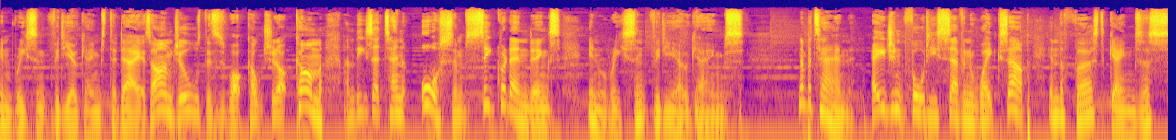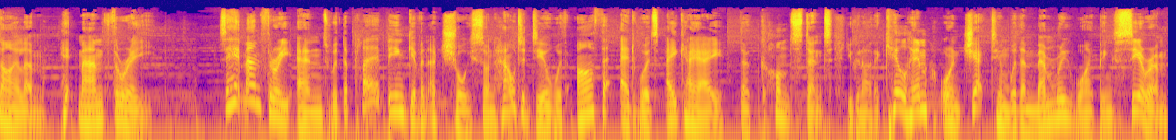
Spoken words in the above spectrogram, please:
in recent video games today. As I'm Jules, this is WhatCulture.com, and these are 10 awesome secret endings in recent video games. Number 10. Agent 47 wakes up in the first game's asylum, Hitman 3. So Hitman 3 ends with the player being given a choice on how to deal with Arthur Edwards, aka the Constant. You can either kill him or inject him with a memory wiping serum.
